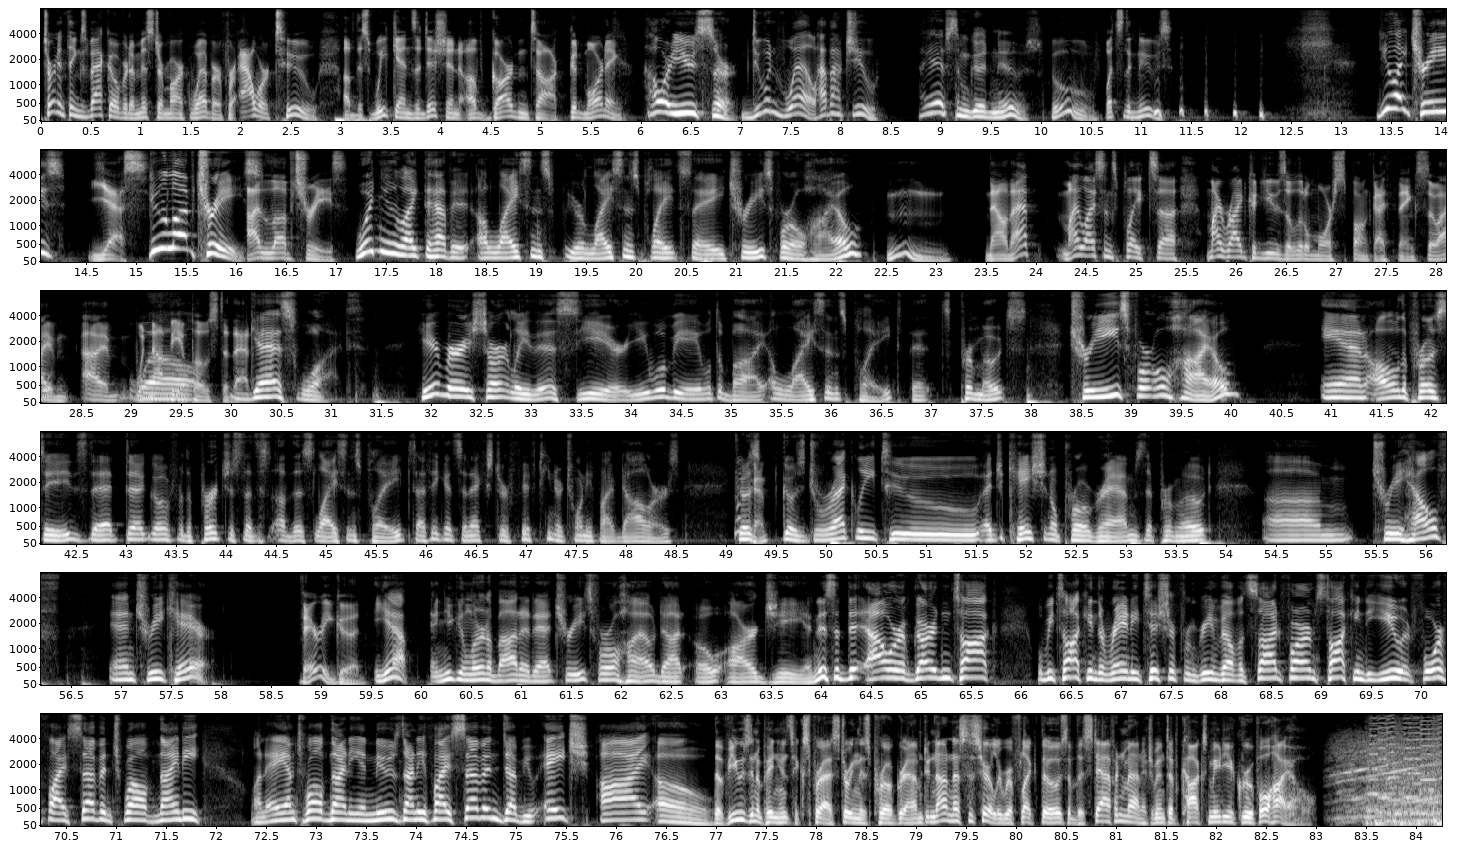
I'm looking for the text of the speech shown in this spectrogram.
turning things back over to Mr. Mark Weber for hour two of this weekend's edition of Garden Talk. Good morning. How are you, sir? Doing well. How about you? I have some good news. Ooh, what's the news? Do you like trees? yes. Do you love trees? I love trees. Wouldn't you like to have a, a license, your license plate say trees for Ohio? Hmm. Now that my license plate, uh, my ride could use a little more spunk, I think. So I, I would not be opposed to that. Guess what? Here, very shortly this year, you will be able to buy a license plate that promotes trees for Ohio. And all of the proceeds that uh, go for the purchase of this, of this license plate, I think it's an extra fifteen or twenty-five dollars, goes Okay. goes directly to educational programs that promote um, tree health and tree care. Very good. Yeah, and you can learn about it at treesforohio.org. And this is the hour of garden talk. We'll be talking to Randy Tisher from Green Velvet Sod Farms, talking to you at 457 1290 on AM 1290 and News 957 WHIO. The views and opinions expressed during this program do not necessarily reflect those of the staff and management of Cox Media Group, Ohio.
